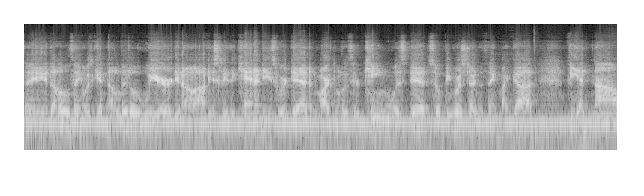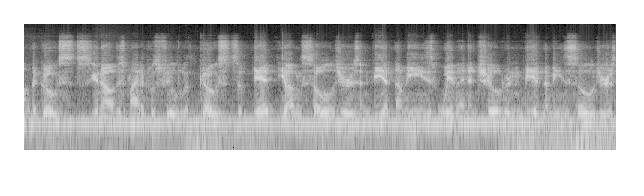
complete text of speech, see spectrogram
the the whole thing was getting a little weird. You know, obviously the Kennedys were dead, and Martin Luther King was dead, so people were starting to think, my God, Vietnam, the ghosts. You know, this planet was filled with ghosts of dead young soldiers and Vietnamese women and children and Vietnamese soldiers.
